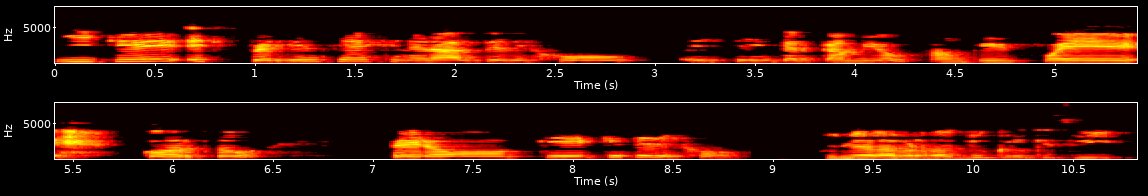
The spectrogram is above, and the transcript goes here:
¿Y qué experiencia en general te dejó este intercambio, aunque fue corto? Pero, ¿qué, qué te dejó? Pues mira, la verdad yo creo que sí,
